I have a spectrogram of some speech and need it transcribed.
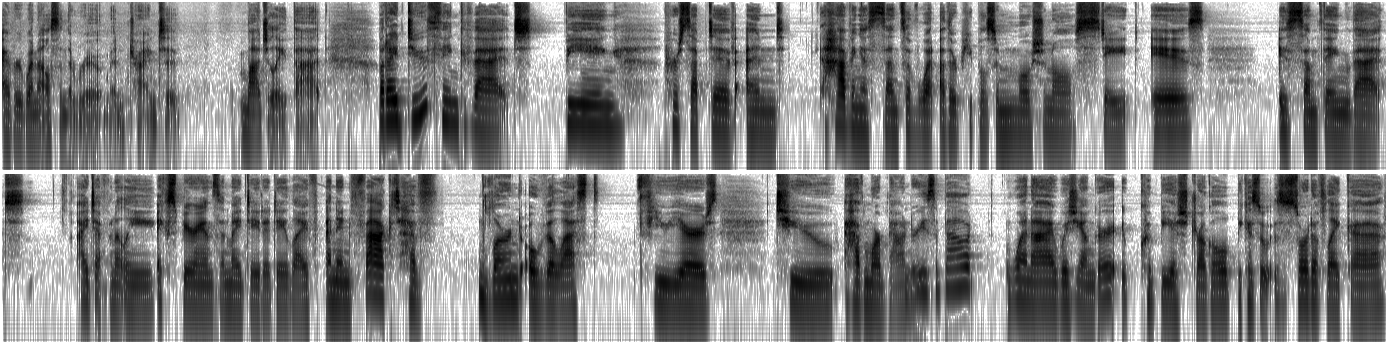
everyone else in the room and trying to modulate that. But I do think that being perceptive and having a sense of what other people's emotional state is is something that I definitely experience in my day to day life. And in fact, have learned over the last few years to have more boundaries about. When I was younger, it could be a struggle because it was sort of like a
